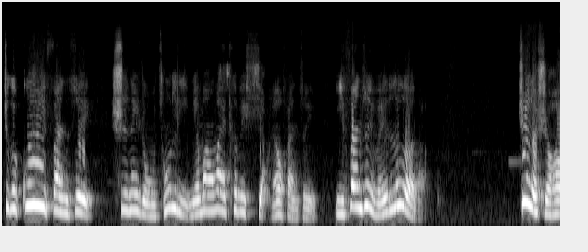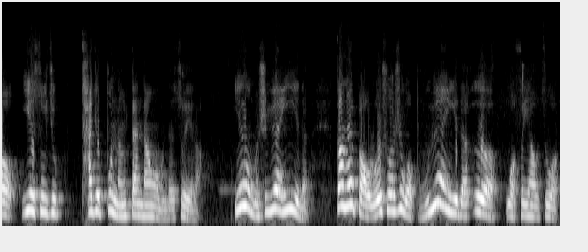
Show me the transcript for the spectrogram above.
这个故意犯罪是那种从里面往外特别想要犯罪，以犯罪为乐的。这个时候，耶稣就他就不能担当我们的罪了，因为我们是愿意的。刚才保罗说是我不愿意的恶，我非要做，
